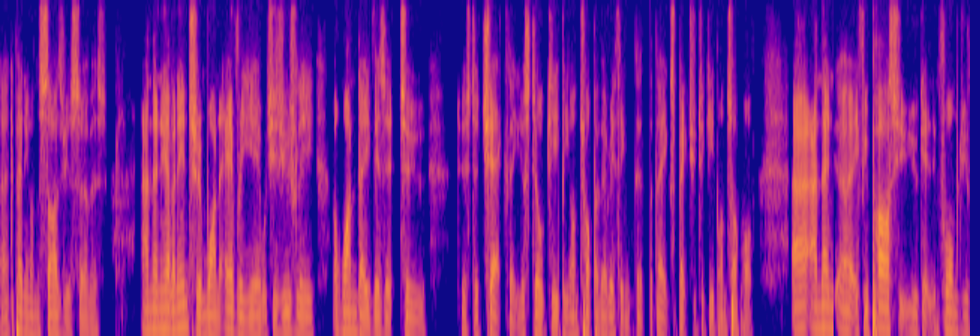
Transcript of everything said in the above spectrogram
uh, depending on the size of your service. And then you have an interim one every year, which is usually a one-day visit to just to check that you're still keeping on top of everything that, that they expect you to keep on top of. Uh, and then uh, if you pass, you, you get informed you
